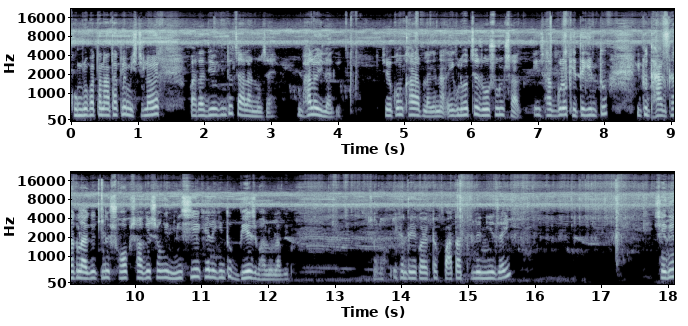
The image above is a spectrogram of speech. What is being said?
কুমড়ো পাতা না থাকলে মিষ্টি লাউয়ের পাতা দিয়েও কিন্তু চালানো যায়। ভালোই লাগে। সেরকম খারাপ লাগে না। এগুলো হচ্ছে রসুন শাক। এই শাকগুলো খেতে কিন্তু একটু ধাক ধাক লাগে, কিন্তু সব শাকের সঙ্গে মিশিয়ে খেলে কিন্তু বেশ ভালো লাগে। চলো, এখান থেকে কয়েকটা পাতা তুলে নিয়ে যাই। সেদিন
